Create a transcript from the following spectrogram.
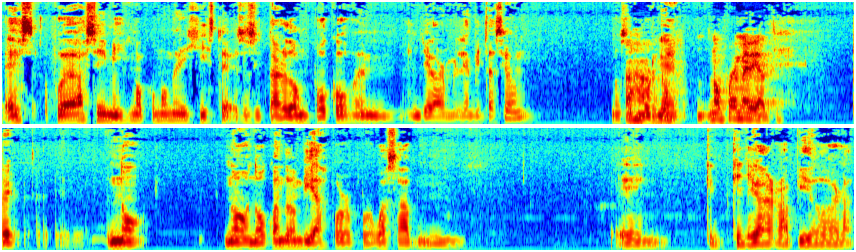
Es, fue así mismo como me dijiste, eso sí, tardó un poco en, en llegarme la invitación, no sé Ajá, por qué, no, no fue inmediato. pero eh, no, no, no cuando envías por, por WhatsApp, mm, eh, que, que llega rápido, ¿verdad?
